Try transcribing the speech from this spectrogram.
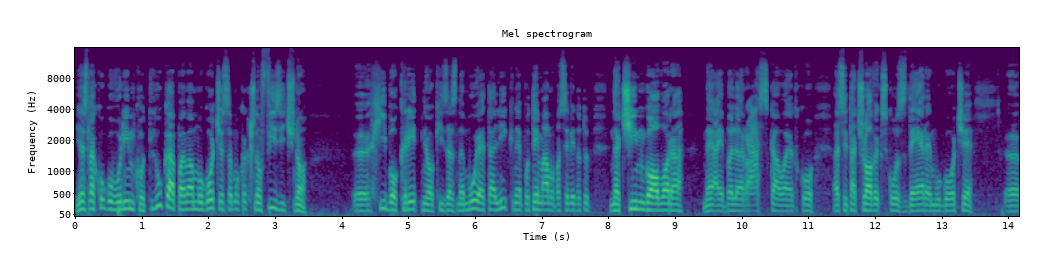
Jaz lahko govorim kot Luka, pa imam mogoče samo kakšno fizično eh, hibo, kretnjo, ki zaznamuje ta lik, ne? potem imamo pa seveda tudi način govora, ne? a je bolj raskav, a, tako, a se ta človek skozi dere mogoče. Eh,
